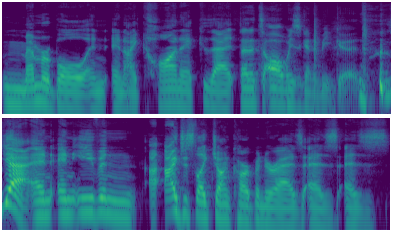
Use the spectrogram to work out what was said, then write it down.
memorable and, and iconic that that it's always going to be good. yeah, and and even I, I just like John Carpenter as as as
